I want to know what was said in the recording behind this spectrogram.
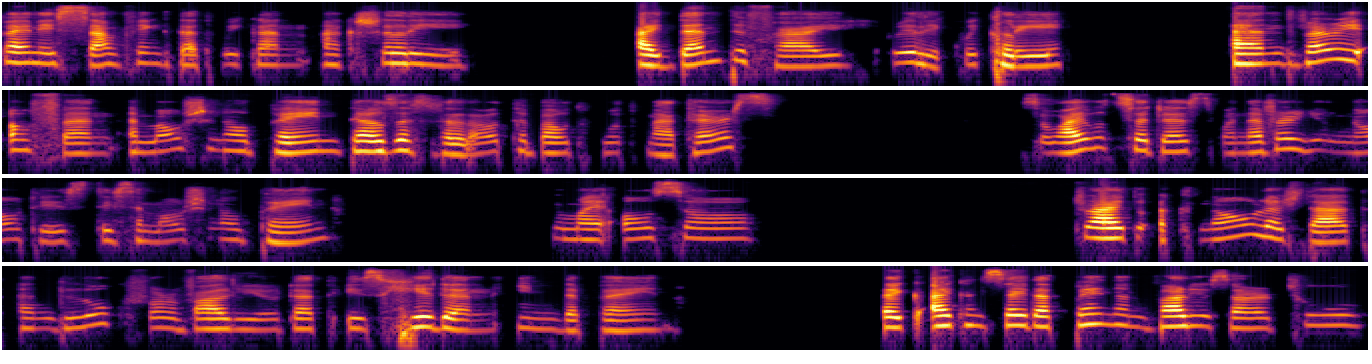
Pain is something that we can actually identify really quickly and very often, emotional pain tells us a lot about what matters. So I would suggest whenever you notice this emotional pain, you might also try to acknowledge that and look for value that is hidden in the pain. Like I can say that pain and values are two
